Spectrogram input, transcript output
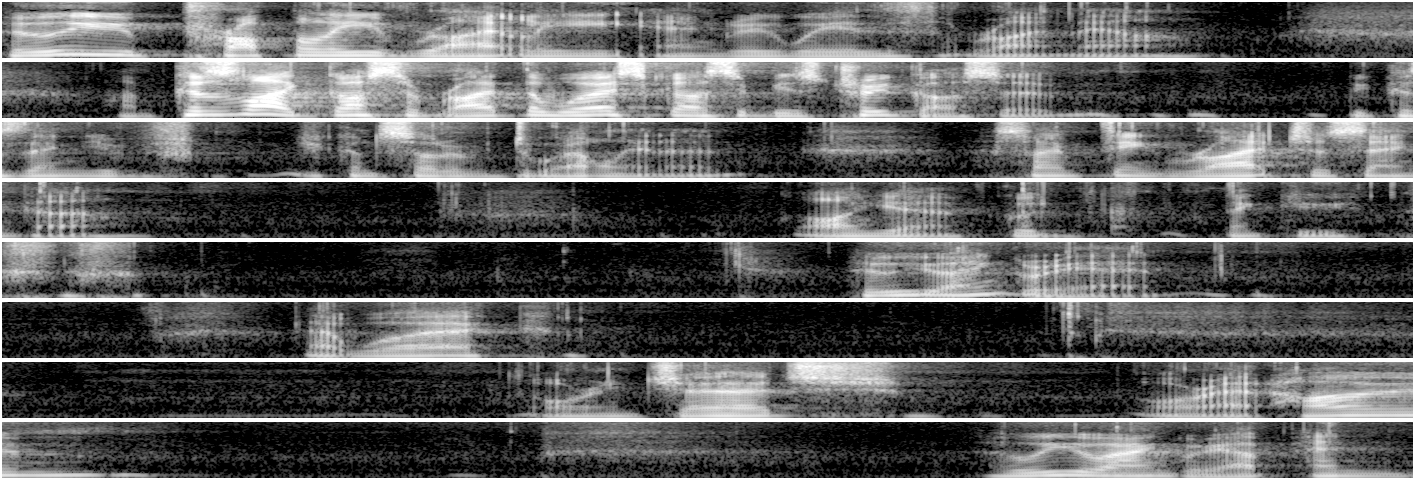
who are you properly, rightly angry with right now? Because um, it's like gossip, right? The worst gossip is true gossip, because then you've, you can sort of dwell in it. Same thing, righteous anger. Oh, yeah, good. Thank you. Who are you angry at? At work? Or in church? Or at home? Who are you angry at? And,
